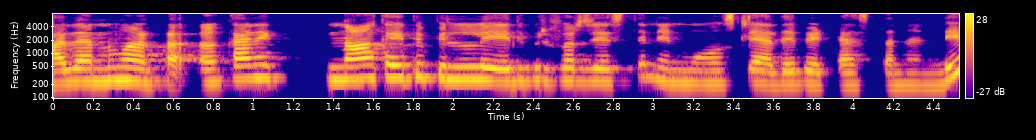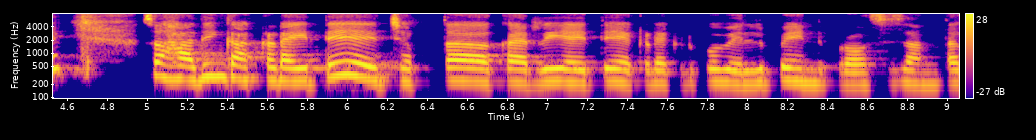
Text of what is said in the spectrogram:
అదనమాట. కానీ నాకైతే పిల్లలు ఏది ప్రిఫర్ చేస్తే నేను మోస్ట్‌లీ అదే పెట్టేస్తానండి. సో, అది ఇంక అక్కడైతే చెప్తా కర్రీ అయితే ఎక్కడెక్కడికో వెళ్ళిపోయింది ప్రాసెస్ అంతా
